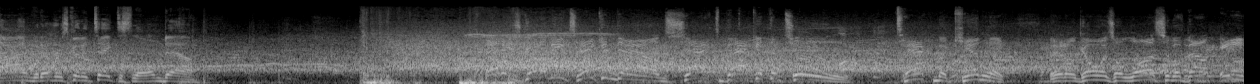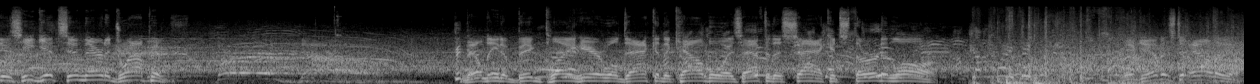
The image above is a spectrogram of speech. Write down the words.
nine, whatever it's going to take to slow them down. And he's going to be taken down. Sacked back at the two. Takk McKinley. It'll go as a loss of about eight as he gets in there to drop him. They'll need a big play here, will Dak and the Cowboys after the sack. It's third and long. The give is to Elliott.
